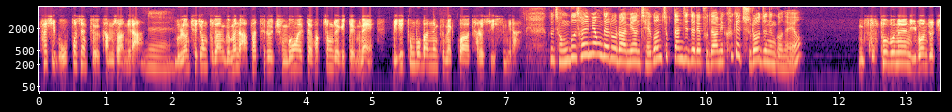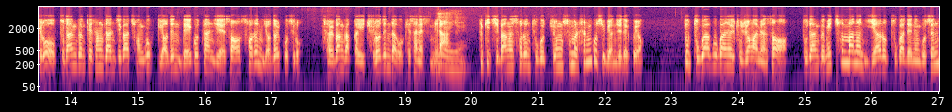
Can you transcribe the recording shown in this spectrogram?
85% 감소합니다. 네. 물론 최종 부담금은 아파트를 준공할 때 확정되기 때문에 미리 통보받는 금액과 다를 수 있습니다. 그 정부 설명대로라면 재건축 단지들의 부담이 크게 줄어드는 거네요? 음, 국토부는 이번 조치로 부담금 대상 단지가 전국 84곳 단지에서 38곳으로 절반 가까이 줄어든다고 계산했습니다. 예, 예. 특히 지방은 32곳 중 21곳이 면제되고요. 또 부과 구간을 조정하면서 부담금이 1천만 원 이하로 부과되는 곳은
